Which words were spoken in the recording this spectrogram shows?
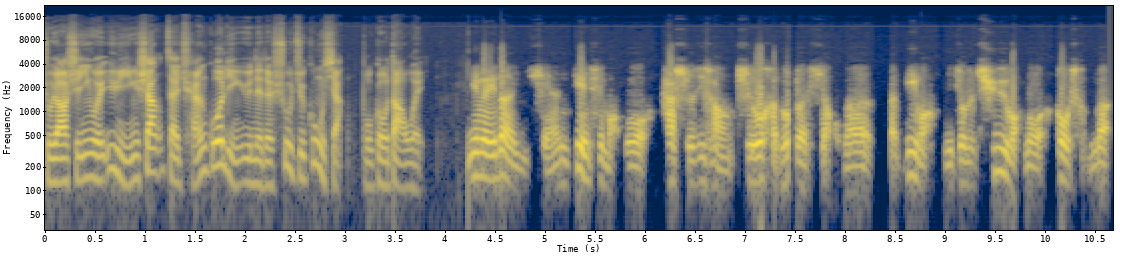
主要是因为运营商在全国领域内的数据共享不够到位。因为呢，以前电信网络它实际上是有很多的小的本地网，也就是区域网络构成的。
